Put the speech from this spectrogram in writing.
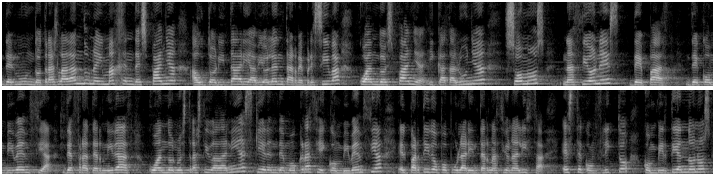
del mundo, trasladando una imagen de España autoritaria, violenta, represiva, cuando España y Cataluña somos naciones de paz, de convivencia, de fraternidad. Cuando nuestras ciudadanías quieren democracia y convivencia, el Partido Popular internacionaliza este conflicto, convirtiéndonos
